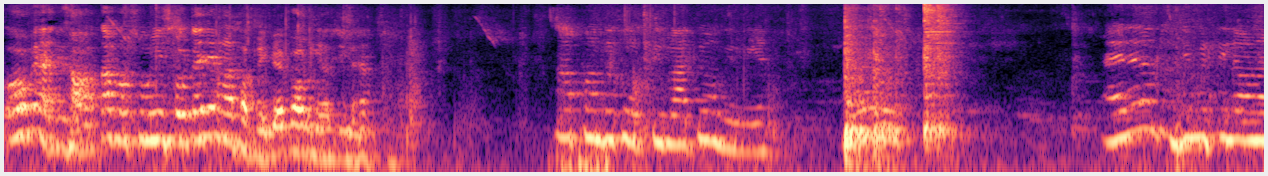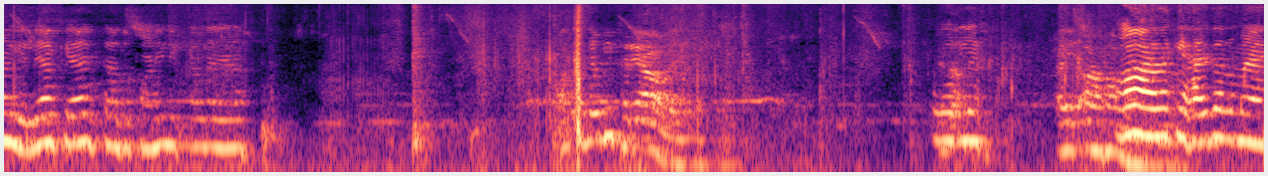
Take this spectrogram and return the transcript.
ਉਹ ਪਿਆ ਦੀ ਸਾਫ਼ ਤਾਂ ਬਸੂਨੀ ਛੋਟੇ ਜਿਹੇ ਨਾਲ ਫੱਬੇ ਗਏ ਪੌੜੀਆਂ ਦੀ ਲੈ ਆਪਾਂ ਦੀ ਕੋਪੀ ਬਾਅਦ ਚ ਹੁੰਦੀ ਹੁੰਦੀ ਹੈ ਇਹਦੇ ਦੂਜੀ ਮਿੱਟੀ ਲਾਉਣ ਵਾਲੀ ਲਿਆ ਕੇ ਤਾਂ ਤੋਂ ਪਾਣੀ ਨਿਕਲਦਾ ਜਿਹੜਾ। ਆ ਤਾਂ ਜਮੀ ਖਰਿਆ ਹੋਇਆ ਹੋਰ ਲੈ। ਐ ਆਹ ਆ ਇਹਦਾ ਕਿਹਾ ਤੈਨੂੰ ਮੈਂ।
